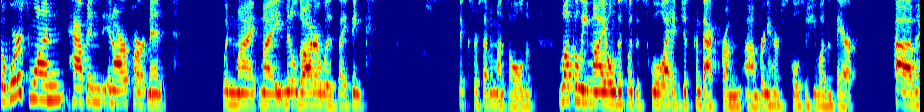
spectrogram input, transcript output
the worst one happened in our apartment when my my middle daughter was, I think, six or seven months old. Luckily, my oldest was at school. I had just come back from um, bringing her to school, so she wasn't there. Um,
